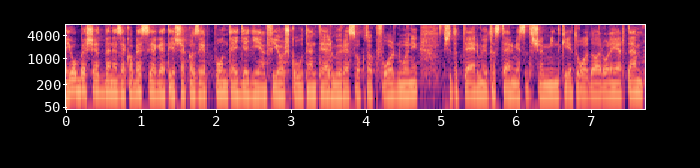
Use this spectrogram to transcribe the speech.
Jobb esetben ezek a beszélgetések azért pont egy-egy ilyen fioskó után termőre szoktak fordulni, és itt a termőt az természetesen mindkét oldalról értem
